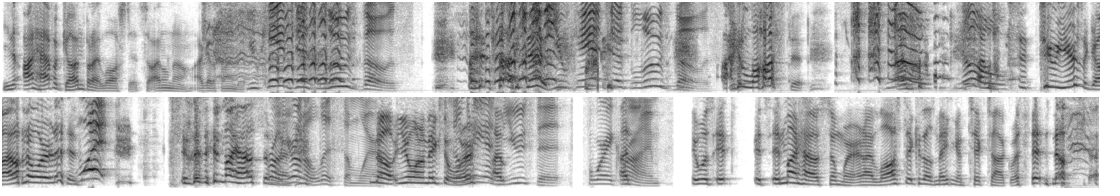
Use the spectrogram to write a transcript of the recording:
You know, I have a gun, but I lost it, so I don't know. I gotta find it. You can't just lose those. I did. You can't just lose those. I lost it. No, I no. lost it two years ago. I don't know where it is. What, It was in my house somewhere. bro? You're on a list somewhere. No, you know what makes it Somebody worse? has I, used it for a crime. it was it. It's in my house somewhere, and I lost it because I was making a TikTok with it. No, joke.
